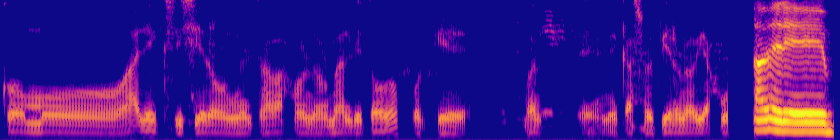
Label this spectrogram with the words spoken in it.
como Alex hicieron el trabajo normal de todo, porque, bueno, en el caso de Piero no había jugado. A ver, eh,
